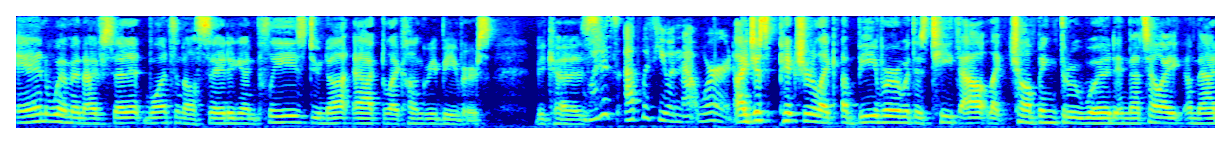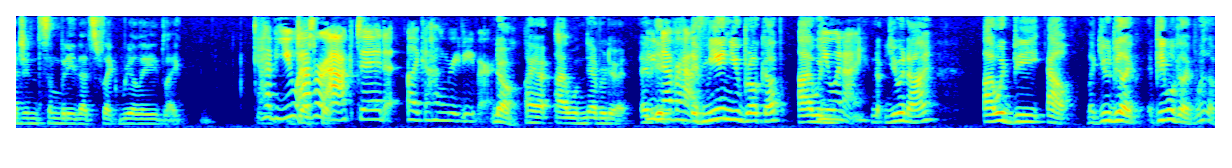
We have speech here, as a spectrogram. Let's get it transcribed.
and women, I've said it once and I'll say it again. Please do not act like hungry beavers, because What is up with you in that word? I just picture like a beaver with his teeth out, like chomping through wood, and that's how I imagine somebody that's like really like. Have you ever acted like a hungry beaver? No, I I will never do it. If, You if- never have. If me and you broke up, I would. You and I. No, you and I, I would be out. Like you'd be like, people would be like, where the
